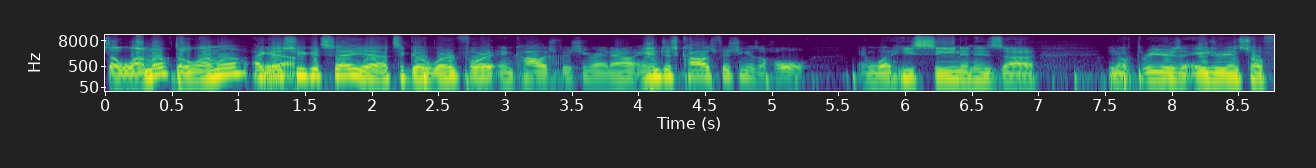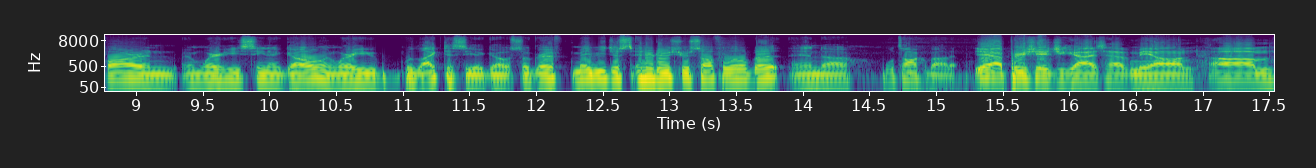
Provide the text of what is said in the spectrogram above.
dilemma. Dilemma, I guess Yeah. you could say. Yeah, that's a good word for it in college fishing right now, and just college fishing as a whole, and what he's seen in his. Uh, you know, three years at Adrian so far, and, and where he's seen it go, and where he would like to see it go. So, Griff, maybe just introduce yourself a little bit, and uh, we'll talk about it. Yeah, I appreciate you guys having me on. Um,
